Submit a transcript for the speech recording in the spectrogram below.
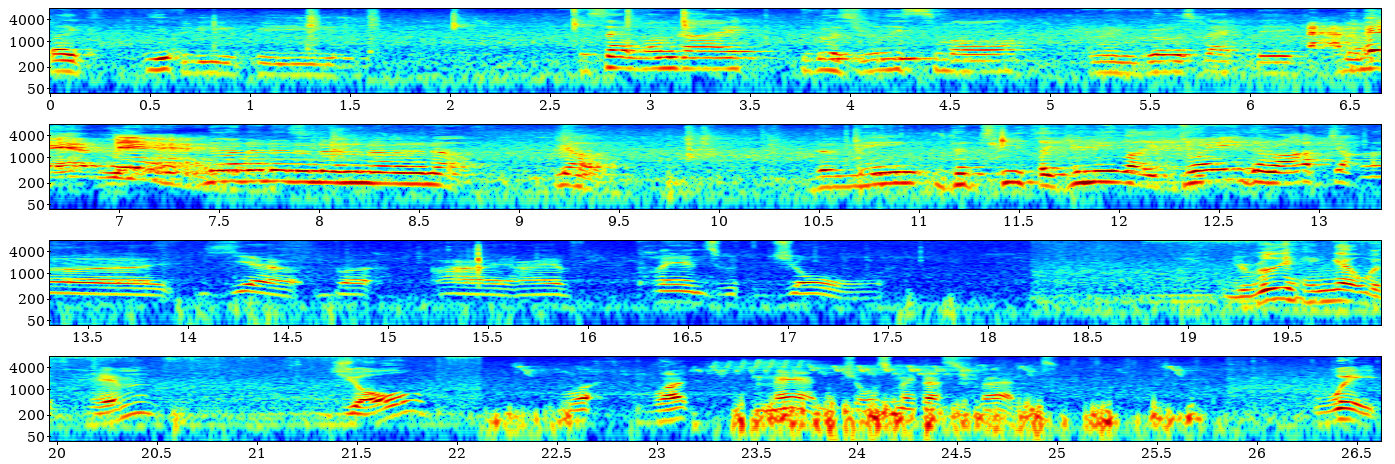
Like you could be be. What's that one guy who goes really small and then grows back big? Adam. Ant-Man! No, no, no, no, no, no, no, no, no. No. The main, the two. Like you mean like Dwayne the Rock Johnson. Uh, yeah, but I I have plans with Joel. You're really hanging out with him? Joel? What? What? Man, Joel's my best friend. Wait.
